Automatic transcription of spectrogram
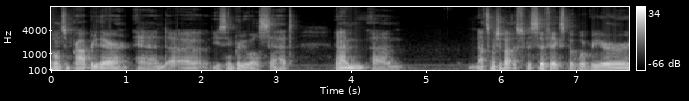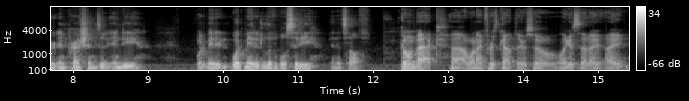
own some property there, and uh, you seem pretty well set. And I'm um, not so much about the specifics, but what were your impressions of Indy? What made it What made it a livable city in itself? Going back uh, when I first got there, so like I said, I, I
